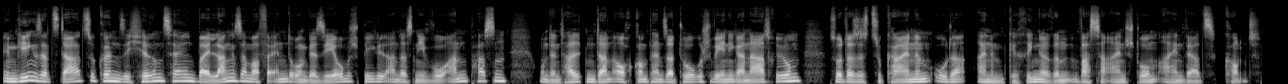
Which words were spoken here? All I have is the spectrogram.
Im Gegensatz dazu können sich Hirnzellen bei langsamer Veränderung der Serumspiegel an das Niveau anpassen und enthalten dann auch kompensatorisch weniger Natrium, sodass es zu keinem oder einem geringeren Wassereinstrom einwärts kommt.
